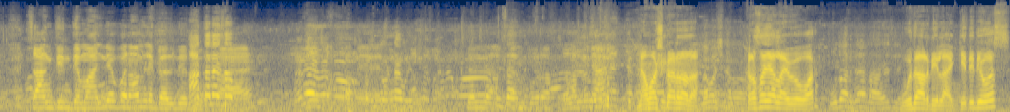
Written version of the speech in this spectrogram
सांगतील ते मान्य पण आमले गल देतो. काय? नमस्कार दादा. कसा झाला व्यवहार? उधार द्या दादा. उधार दिलाय. किती दिवस?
